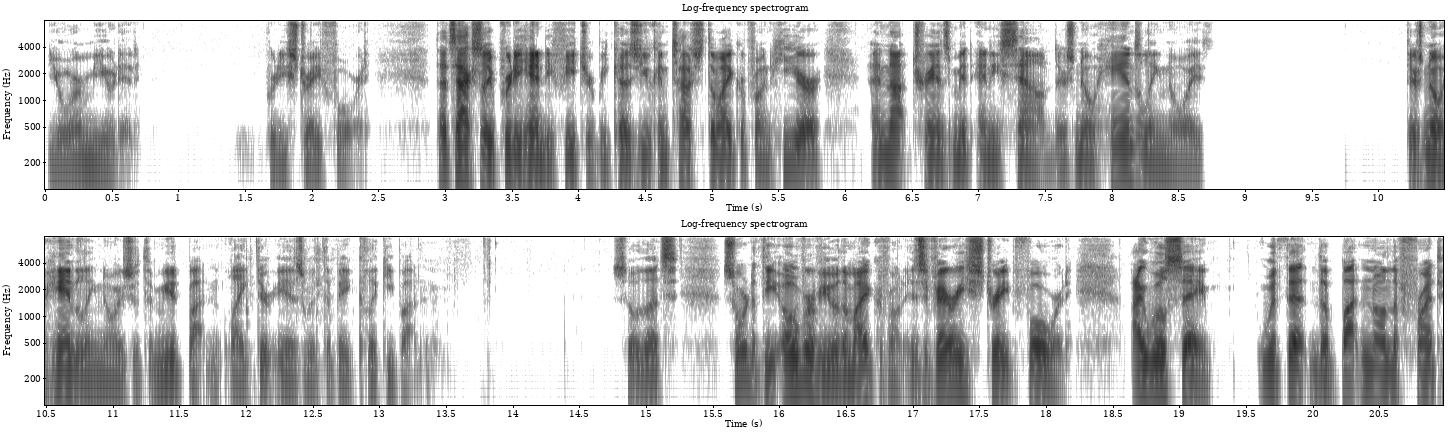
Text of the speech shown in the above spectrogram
you're muted. Pretty straightforward. That's actually a pretty handy feature because you can touch the microphone here and not transmit any sound. There's no handling noise. There's no handling noise with the mute button like there is with the big clicky button. So that's sort of the overview of the microphone. It's very straightforward. I will say, with the, the button on the front,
